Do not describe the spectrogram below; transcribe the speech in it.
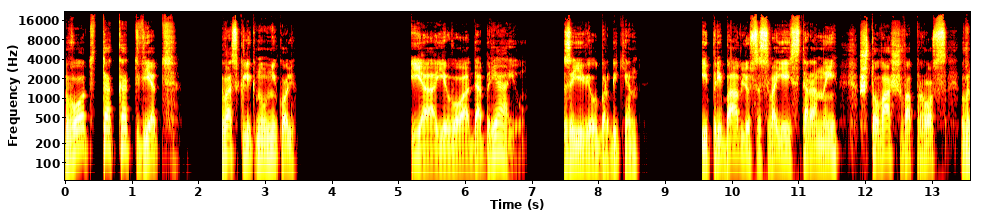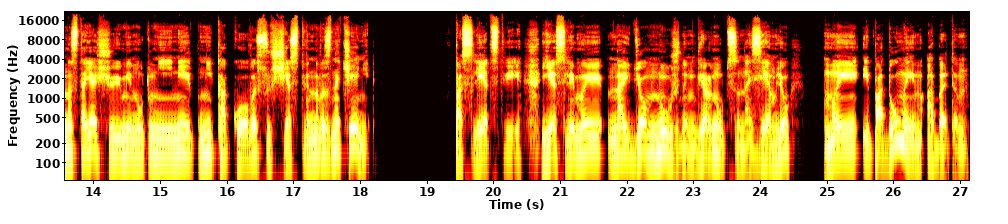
«Вот так ответ!» — воскликнул Николь. «Я его одобряю», — заявил Барбикен. «И прибавлю со своей стороны, что ваш вопрос в настоящую минуту не имеет никакого существенного значения. Впоследствии, если мы найдем нужным вернуться на Землю, мы и подумаем об этом».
